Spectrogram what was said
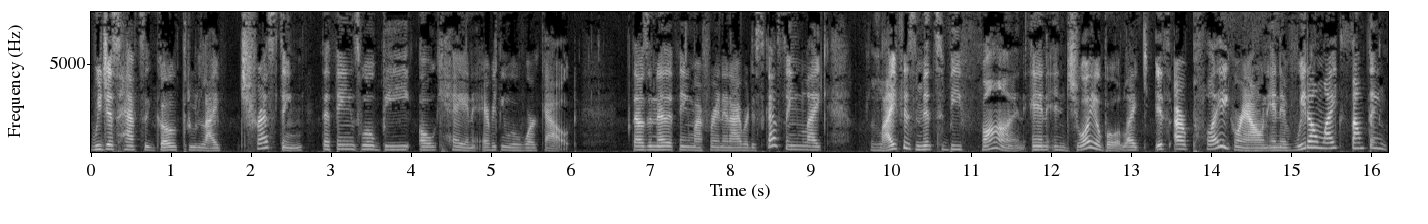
We just have to go through life trusting that things will be okay and everything will work out. That was another thing my friend and I were discussing. Like, life is meant to be fun and enjoyable. Like, it's our playground. And if we don't like something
